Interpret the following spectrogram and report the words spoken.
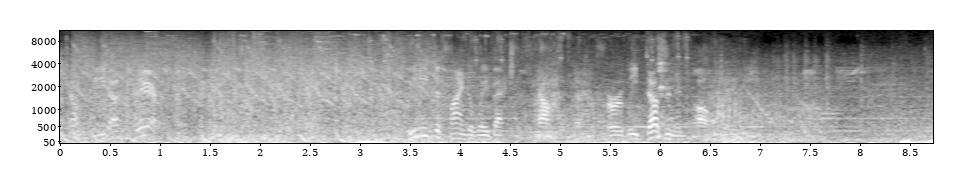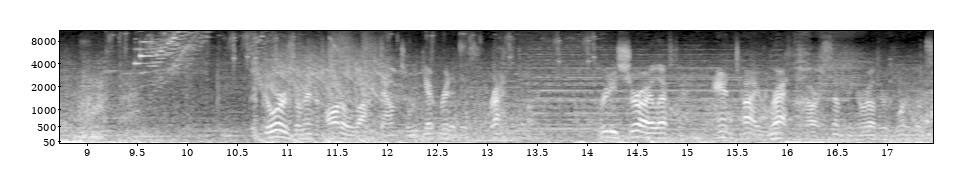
Althea, there. We need to find a way back to the Falcon that preferably doesn't involve. The doors are in auto lockdown till we get rid of this Rathtar. Pretty sure I left an anti-Rathtar something or other in one of those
